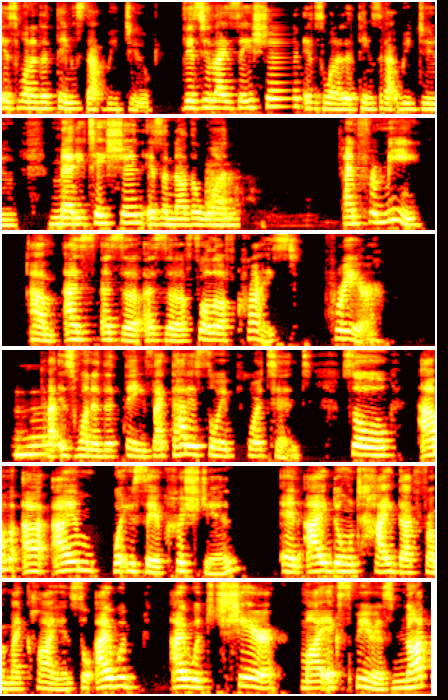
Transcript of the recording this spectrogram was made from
is one of the things that we do. Visualization is one of the things that we do. Meditation is another one and for me, um, as as a as a follower of Christ, prayer Mhm. that is one of the things like that is so important. So I'm I, I am what you say a Christian, and I don't hide that from my clients. So I would I would share my experience, not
